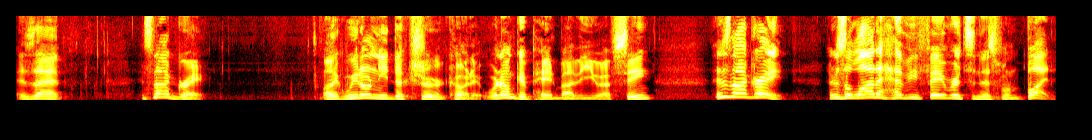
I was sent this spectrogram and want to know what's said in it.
is that it's not great. Like, we don't need to sugarcoat it. We don't get paid by the UFC. It's not great. There's a lot of heavy favorites in this one, but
